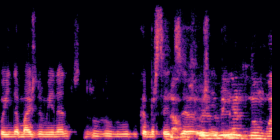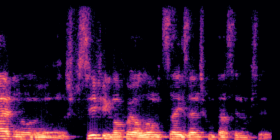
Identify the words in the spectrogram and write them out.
foi ainda mais dominante do, do, do que a Mercedes. Não, foi dominante num ano específico, não foi ao longo de seis anos como está a ser a Mercedes.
